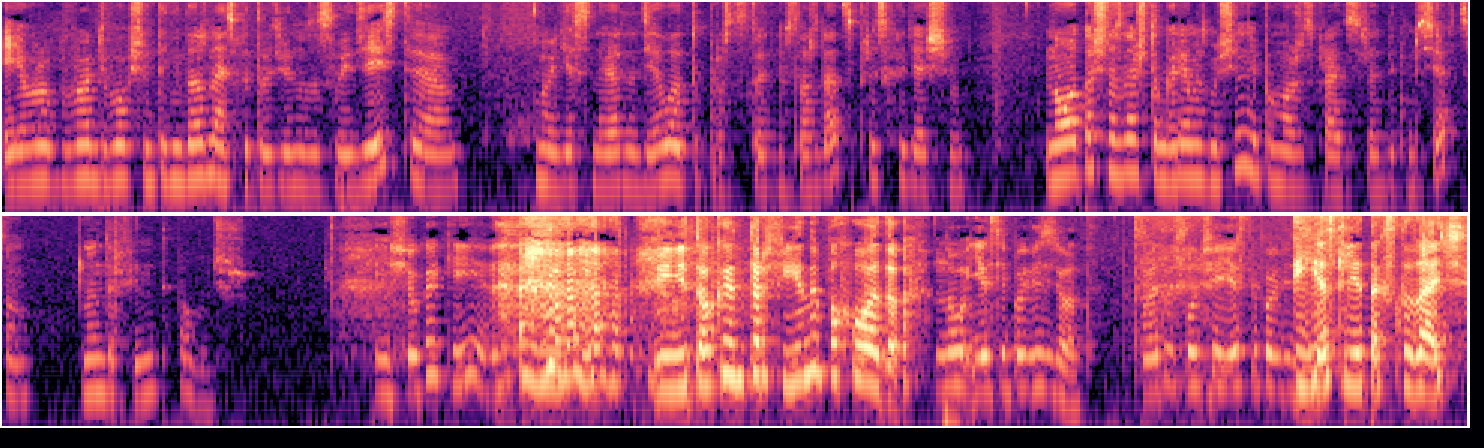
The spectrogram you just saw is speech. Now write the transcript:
И я вро- вроде, в общем-то, не должна испытывать вину за свои действия. Ну, если, наверное, делаю, то просто стоит наслаждаться происходящим. Но точно знаю, что гарем из мужчин не поможет справиться с разбитым сердцем. Но эндорфины ты получишь. Еще какие? И не только эндорфины, походу. Ну, если повезет. В этом случае, если И повезет. если, так сказать,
